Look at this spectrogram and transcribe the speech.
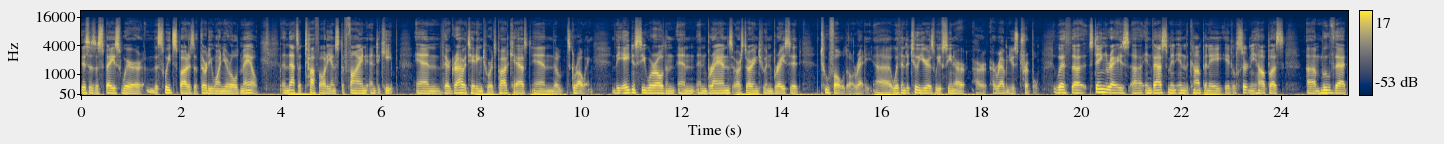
this is a space where the sweet spot is a 31 year old male. And that's a tough audience to find and to keep. And they're gravitating towards podcast and it's growing. The agency world and, and, and brands are starting to embrace it twofold already. Uh, within the two years, we've seen our, our, our revenues triple. With uh, Stingray's uh, investment in the company, it'll certainly help us uh, move that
